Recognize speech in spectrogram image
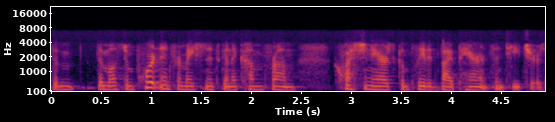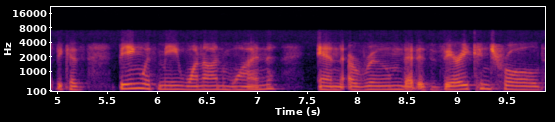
the, the most important information is going to come from questionnaires completed by parents and teachers because being with me one on one in a room that is very controlled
